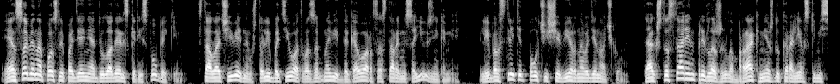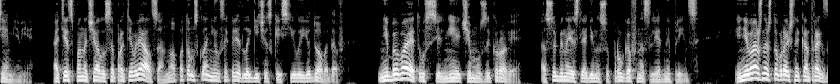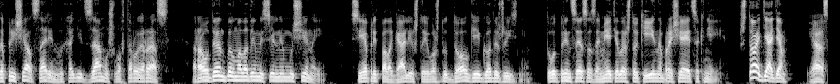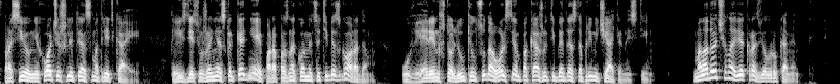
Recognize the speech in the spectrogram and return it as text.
и особенно после падения Дуладельской республики, стало очевидным, что либо Тиот возобновит договор со старыми союзниками, либо встретит полчища верно в одиночку. Так что Старин предложила брак между королевскими семьями. Отец поначалу сопротивлялся, но потом склонился перед логической силой ее доводов. Не бывает уз сильнее, чем узы крови, особенно если один из супругов – наследный принц. И неважно, что брачный контракт запрещал Сарин выходить замуж во второй раз. Рауден был молодым и сильным мужчиной. Все предполагали, что его ждут долгие годы жизни. Тут принцесса заметила, что Киин обращается к ней. «Что, дядя?» «Я спросил, не хочешь ли ты осмотреть Каи? Ты здесь уже несколько дней, пора познакомиться тебе с городом. Уверен, что Люкил с удовольствием покажет тебе достопримечательности». Молодой человек развел руками.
